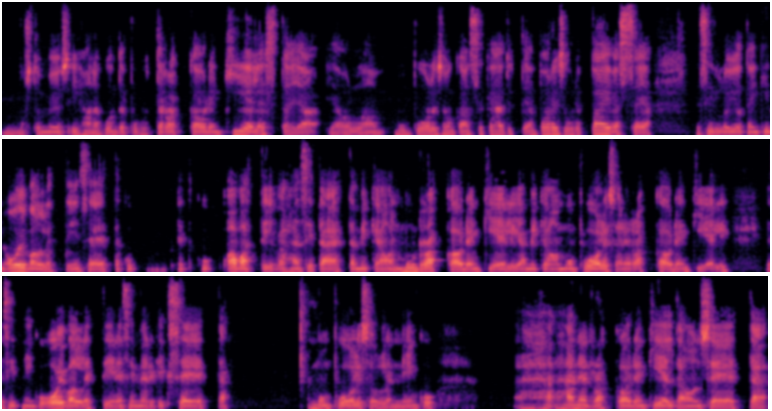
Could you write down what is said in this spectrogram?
musta on myös ihana, kun te puhutte rakkauden kielestä ja, ja ollaan mun puolison kanssa käyty teidän parisuhdepäivässä ja, ja silloin jotenkin oivallettiin se, että kun, että kun avattiin vähän sitä, että mikä on mun rakkauden kieli ja mikä on mun puolisoni rakkauden kieli. Ja sitten niin oivallettiin esimerkiksi se, että mun puolisolle niin kuin, hänen rakkauden kieltä on se, että,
